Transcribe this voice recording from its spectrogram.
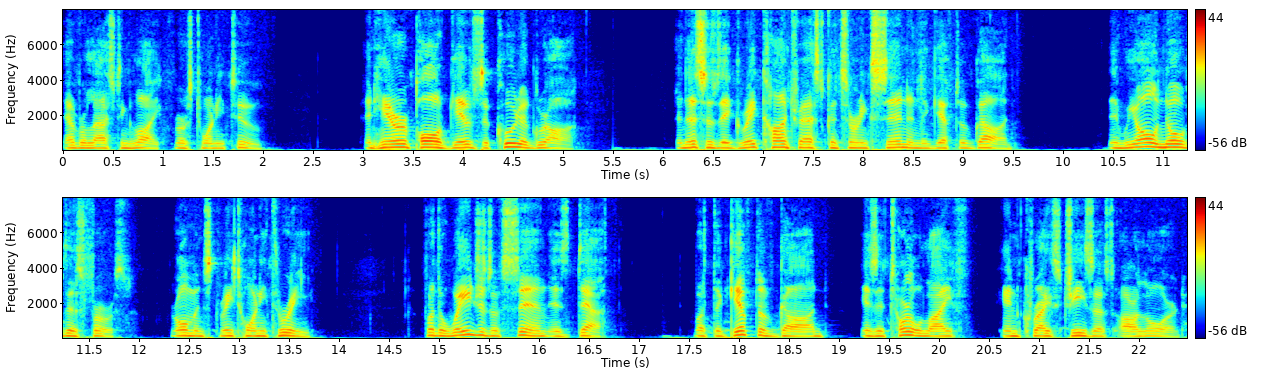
everlasting life. Verse 22. And here Paul gives the coup de grace. And this is a great contrast concerning sin and the gift of God. And we all know this verse, Romans 3:23. For the wages of sin is death, but the gift of God is eternal life in Christ Jesus our Lord.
